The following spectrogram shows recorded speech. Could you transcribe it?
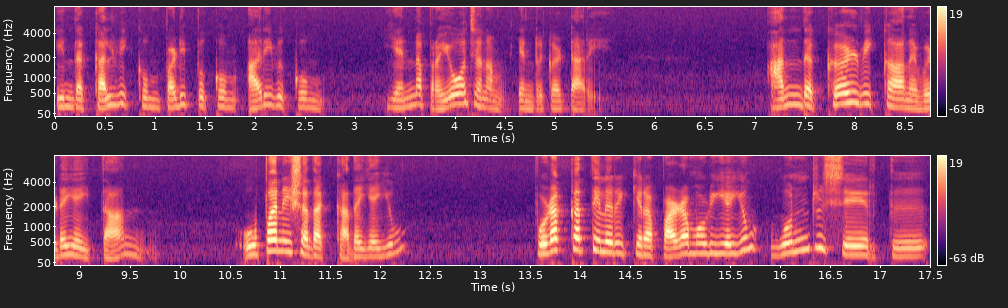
இந்த கல்விக்கும் படிப்புக்கும் அறிவுக்கும் என்ன பிரயோஜனம்? என்று கேட்டாரே. அந்த கேள்விக்கான விடையைத்தான் உபனிஷத கதையையும் புழக்கத்தில் இருக்கிற பழமொழியையும் ஒன்று சேர்த்து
